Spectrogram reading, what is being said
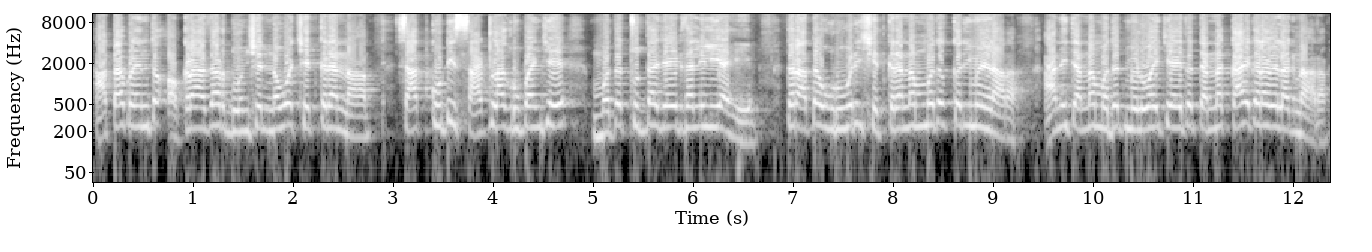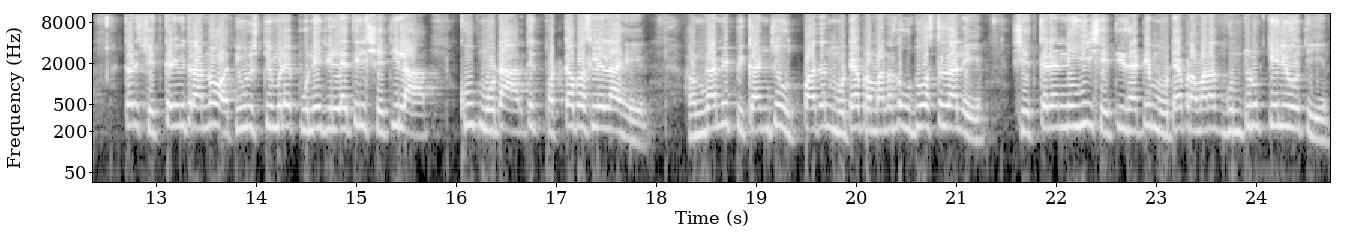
आतापर्यंत अकरा हजार दोनशे नव्वद शेतकऱ्यांना सात कोटी साठ लाख रुपयांची मदत सुद्धा जाहीर झालेली आहे. तर आता उर्वरित शेतकऱ्यांना मदत कधी मिळणार? आणि त्यांना मदत मिळवायची आहे तर त्यांना काय करावे लागणार? तर शेतकरी मित्रांनो अतिवृष्टीमुळे पुणे जिल्ह्यातील शेतीला खूप मोठा आर्थिक फटका बसलेला आहे. हंगामी पिकांचे उत्पादन मोठ्या प्रमाणात उद्ध्वस्त झाले. शेतकऱ्यांनीही शेतीसाठी मोठ्या प्रमाणात गुंतवणूक केली होती.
